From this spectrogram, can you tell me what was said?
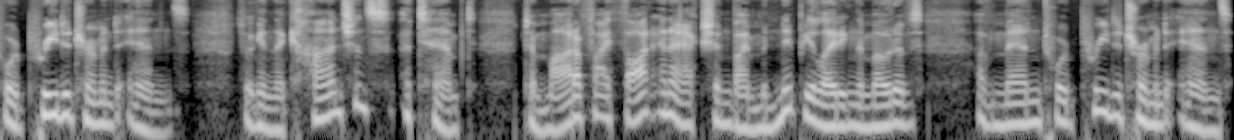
toward predetermined ends. So again the conscious attempt to modify thought and action by manipulating the motives of men toward predetermined ends.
